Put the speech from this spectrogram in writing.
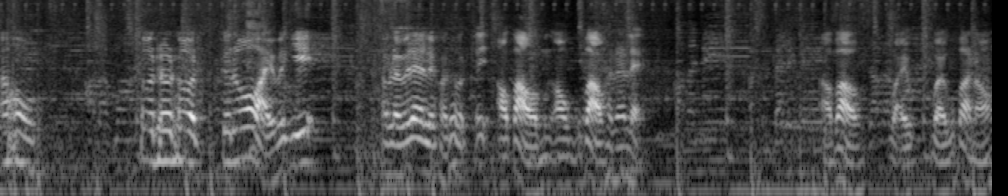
เอ้าโทษโทษโทษก็นึกว่าไหวเมื่อกี้ทำอะไรไม่ได้เลยขอโทษเอ้ยเอาเปล่ามึงเอากูเปล่าแค่นั้นแหละ เอาเปล่าไหวไหวกูเปล่าน้อง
